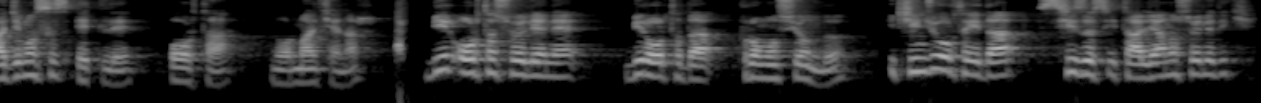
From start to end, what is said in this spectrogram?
acımasız etli, orta, normal kenar. Bir orta söyleyene bir ortada promosyondu. İkinci ortayı da Caesars Italiano söyledik.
